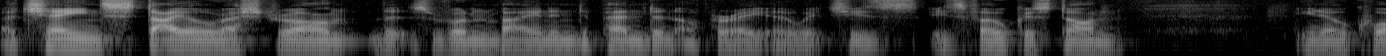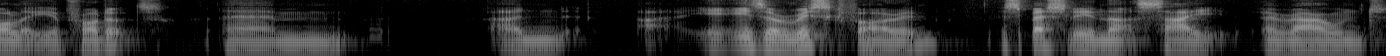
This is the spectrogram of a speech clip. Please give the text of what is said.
a chain style restaurant that's run by an independent operator, which is is focused on, you know, quality of product. Um, and uh, it is a risk for him, especially in that site around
